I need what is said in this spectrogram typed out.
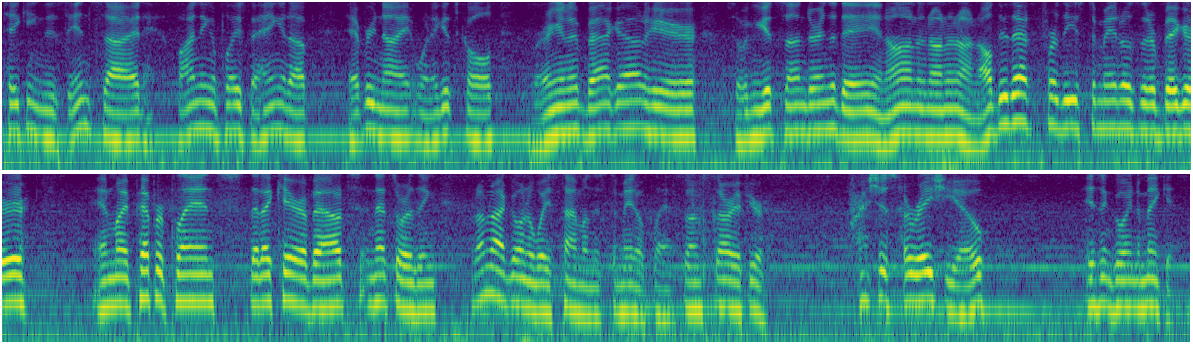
taking this inside, finding a place to hang it up every night when it gets cold, bringing it back out here so we can get sun during the day and on and on and on. I'll do that for these tomatoes that are bigger and my pepper plants that I care about and that sort of thing. But I'm not going to waste time on this tomato plant. So I'm sorry if your precious Horatio isn't going to make it.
